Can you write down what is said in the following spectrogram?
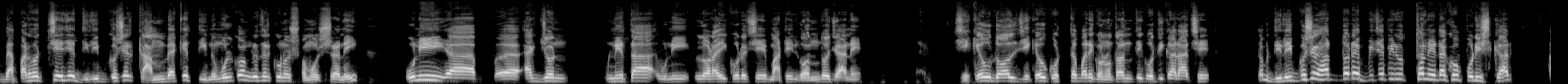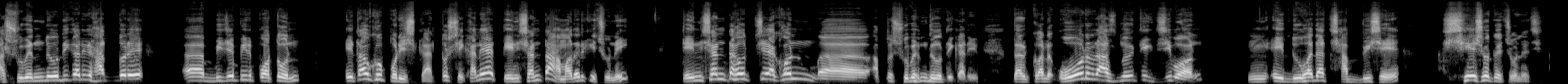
ব্যাপার হচ্ছে যে দিলীপ ঘোষের কামব্যাকে তৃণমূল কংগ্রেসের কোনো সমস্যা নেই। উনি একজন নেতা, উনি লড়াই করেছে, মাটির গন্ধ জানে। যে কেউ দল, যে কেউ করতে পারে, গণতান্ত্রিক অধিকার আছে। তবে দিলীপ ঘোষের হাত ধরে বিজেপির উত্থান, এটা খুব পরিষ্কার। আর শুভেন্দু অধিকারীর হাত ধরে বিজেপির পতন, এটাও খুব পরিষ্কার। তো সেখানে টেনশনটা আমাদের কিছু নেই। টেনশনটা হচ্ছে এখন আপনার শুভেন্দু অধিকারীর। তার কারণ ওর রাজনৈতিক জীবন এই দু হাজার ছাব্বিশে শেষ হতে চলেছে।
